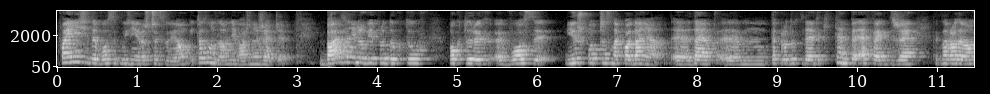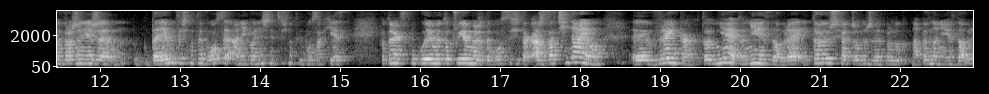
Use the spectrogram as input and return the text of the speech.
Fajnie się te włosy później rozczesują i to są dla mnie ważne rzeczy. Bardzo nie lubię produktów, po których włosy już podczas nakładania e, dają, te produkty dają taki tępy efekt, że tak naprawdę mamy wrażenie, że dajemy coś na te włosy, a niekoniecznie coś na tych włosach jest. Potem jak spłukujemy, to czujemy, że te włosy się tak aż zacinają e, w rękach. To nie, to nie jest dobre i to już świadczy o tym, że ten produkt na pewno nie jest dobry.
